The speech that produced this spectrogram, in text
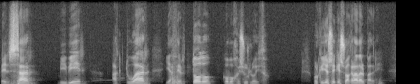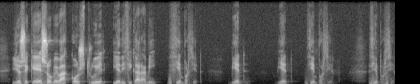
pensar, vivir, actuar y hacer todo como Jesús lo hizo. Porque yo sé que eso agrada al Padre. Y yo sé que eso me va a construir y edificar a mí 100%. Bien, bien, 100%. 100%.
